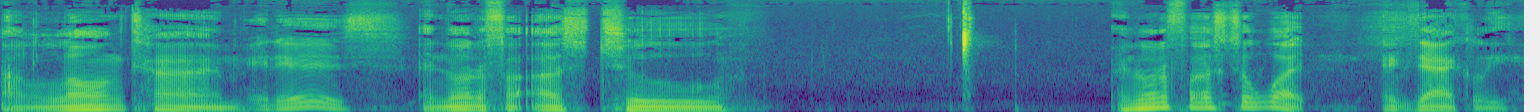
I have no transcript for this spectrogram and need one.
a long time It is. in order for us to in order for us to what exactly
